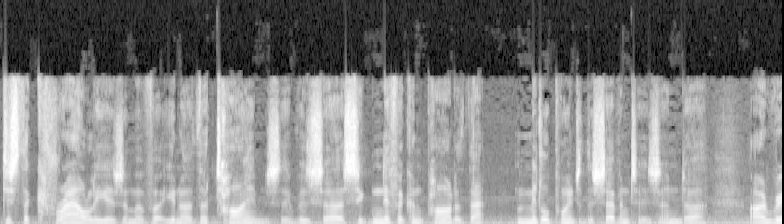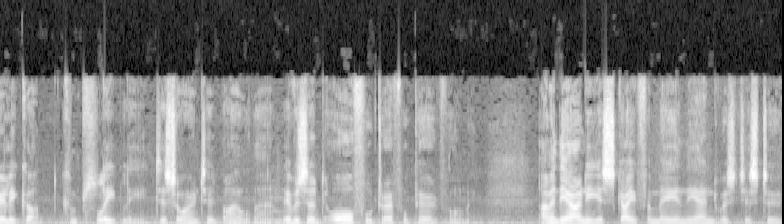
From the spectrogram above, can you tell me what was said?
just the Crowleyism of uh, you know the times. It was a significant part of that middle point of the 70s, and uh, I really got completely disoriented by all that. It was an awful, dreadful period for me. I mean, the only escape for me in the end was just to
